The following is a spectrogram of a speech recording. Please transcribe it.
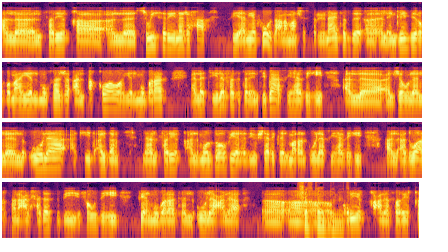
الفريق آه، السويسري نجح في أن يفوز على مانشستر يونايتد. آه، الإنجليزي ربما هي المفاجأة الأقوى وهي المباراة التي لفتت الانتباه في هذه الجولة الأولى. أكيد أيضا الفريق المولدوفي الذي يشارك للمرة الأولى في هذه الأدوار صنع الحدث بفوزه في المباراة الأولى على آه، آه، شختار فريق على فريق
